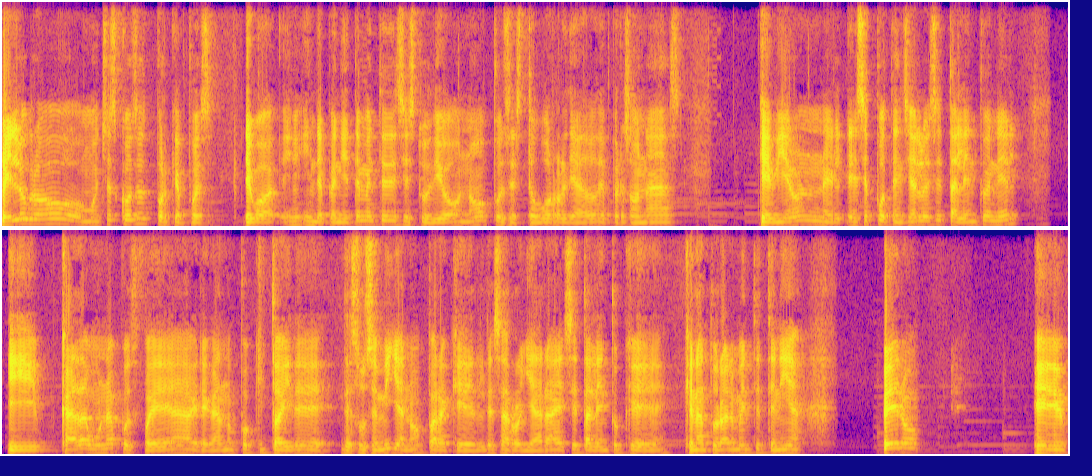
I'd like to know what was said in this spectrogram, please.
él logró muchas cosas porque pues, digo, independientemente de si estudió o no, pues estuvo rodeado de personas que vieron ese potencial o ese talento en él y cada una pues fue agregando un poquito ahí de, su semilla, ¿no? Para que él desarrollara ese talento que, que naturalmente tenía. Pero eh,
